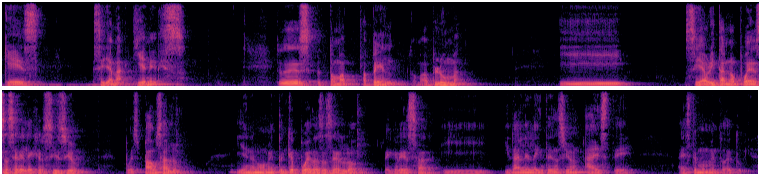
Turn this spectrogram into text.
que es, se llama ¿Quién eres? Entonces, toma papel, toma pluma y si ahorita no puedes hacer el ejercicio, pues pausalo y en el momento en que puedas hacerlo, regresa y, y dale la intención a este, a este momento de tu vida.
